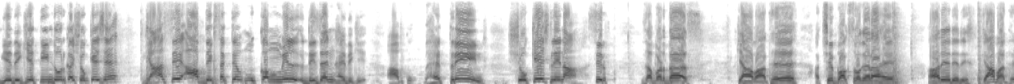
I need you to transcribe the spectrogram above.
ये देखिए, तीन डोर का शोकेश है। यहाँ से आप देख सकते हो, मुकम्मल डिज़ाइन है देखिए। आपको बेहतरीन शोकेश लेना सिर्फ़ ज़बरदस्त। क्या बात है? अच्छे बॉक्स वगैरह है। अरे रे रे क्या बात है?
